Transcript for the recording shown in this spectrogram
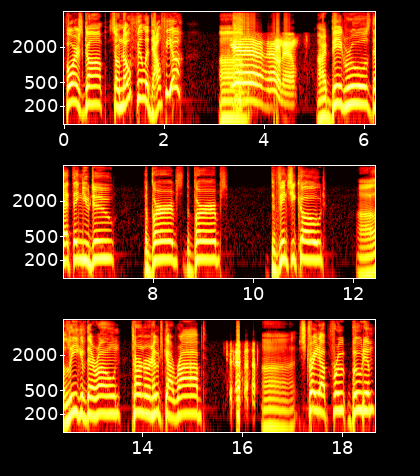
Forrest Gump. So no Philadelphia? Uh, yeah, I don't know. All right, Big Rules, That Thing You Do, The Burbs, The Burbs, Da Vinci Code, uh, A League of Their Own, Turner and Hooch got robbed, uh, Straight Up Fruit, Boot Him,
